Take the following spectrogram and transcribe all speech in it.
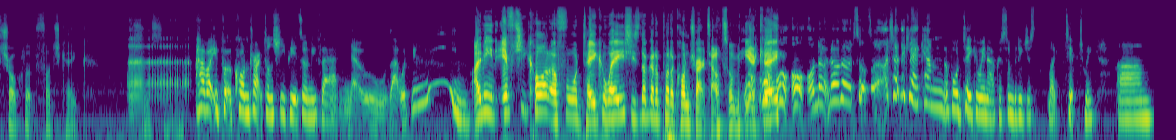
chocolate fudge cake. How about you put a contract on Sheepy? It's only fair. No, that would be mean. I mean, if she can't afford takeaway, she's not gonna put a contract out on me, okay? Oh, oh, oh, oh, no, no, no. So, so, uh, technically, I can afford takeaway now because somebody just like tipped me. Um,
